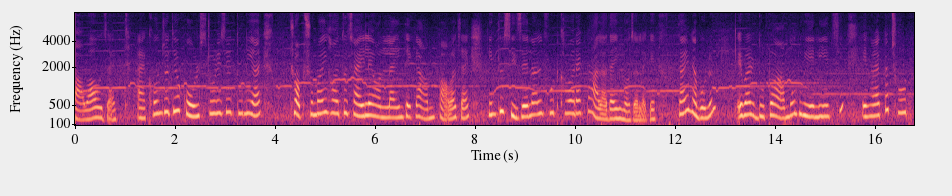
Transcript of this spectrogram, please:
পাওয়াও যায়। এখন যদিও কোল্ড স্টোরেজের দুনিয়ায় সবসময় হয়তো চাইলে অনলাইন থেকে আম পাওয়া যায়, কিন্তু সিজনাল ফুড খাওয়ার একটা আলাদাই মজা লাগে। তাই না বলুন? এবার দুটো আমও ধুয়ে নিয়েছি, এবার একটা ছোট্ট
